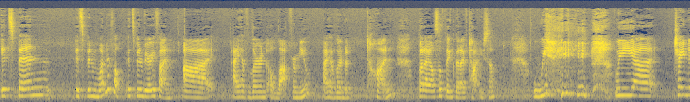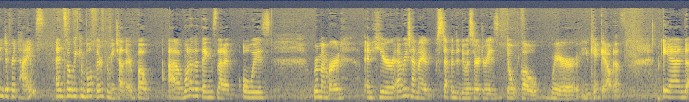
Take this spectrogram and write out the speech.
It's been it's been wonderful. It's been very fun. Uh, I have learned a lot from you. I have learned a ton, but I also think that I've taught you some. We we uh, trained in different times, and so we can both learn from each other. But uh, one of the things that I've always remembered and hear every time I step in to do a surgery is don't go where you can't get out of. And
